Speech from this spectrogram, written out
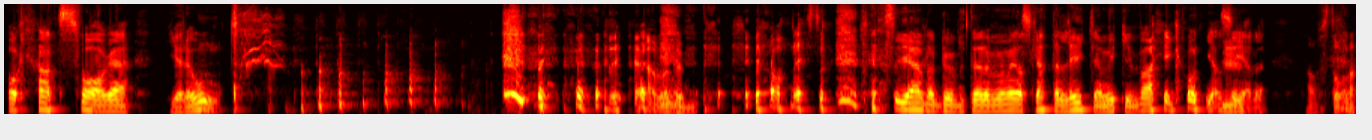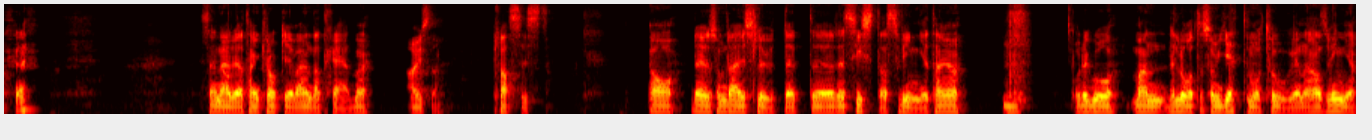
Och hans svar är Gör det ont? Det är jävla dumt. ja, det är, så, det är så jävla dumt är det, men jag skrattar lika mycket varje gång jag Mm. ser det. Jag förstår det. Sen är det ju att han krockar i varenda träd med. Ja, just det. Klassiskt. Ja, det är ju som där i slutet, eh, det sista svinget han gör. Mm. Och det går, man, det låter som jetmotorer när han svingar.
